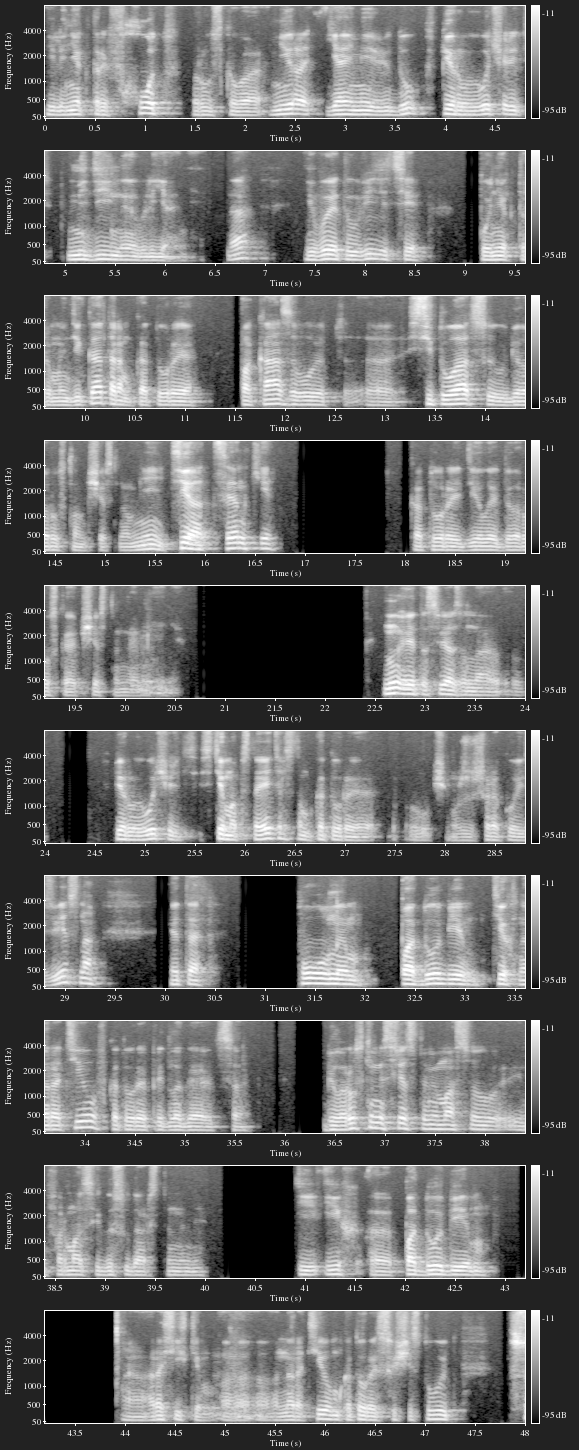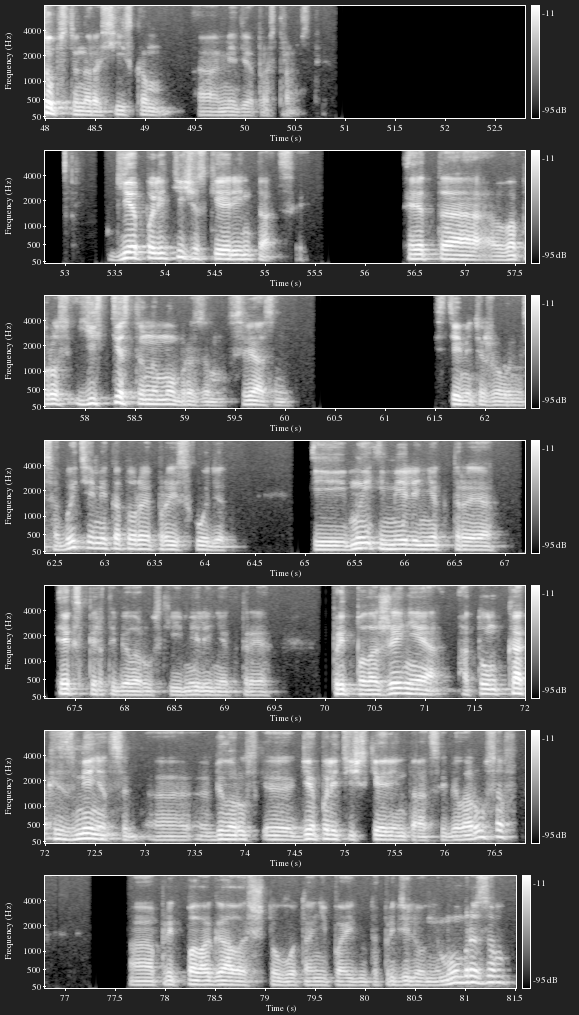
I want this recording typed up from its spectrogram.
или некоторый вход русского мира, я имею в виду в первую очередь медийное влияние. Да? И вы это увидите по некоторым индикаторам, которые показывают э, ситуацию в белорусском общественном мнении, те оценки, которое делает белорусское общественное мнение. Ну, и это связано в первую очередь с тем обстоятельством, которое, в общем, уже широко известно. Это полным подобием тех нарративов, которые предлагаются белорусскими средствами массовой информации государственными и их э, подобием э, российским э, нарративам, которые существуют в собственно российском а, медиапространстве. Геополитические ориентации. это вопрос естественным образом связан с теми тяжелыми событиями, которые происходят. И мы имели некоторые, эксперты белорусские имели некоторые предположения о том, как изменятся э, белорусские, э, геополитические ориентации белорусов. А, предполагалось, что вот они пойдут определенным образом.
